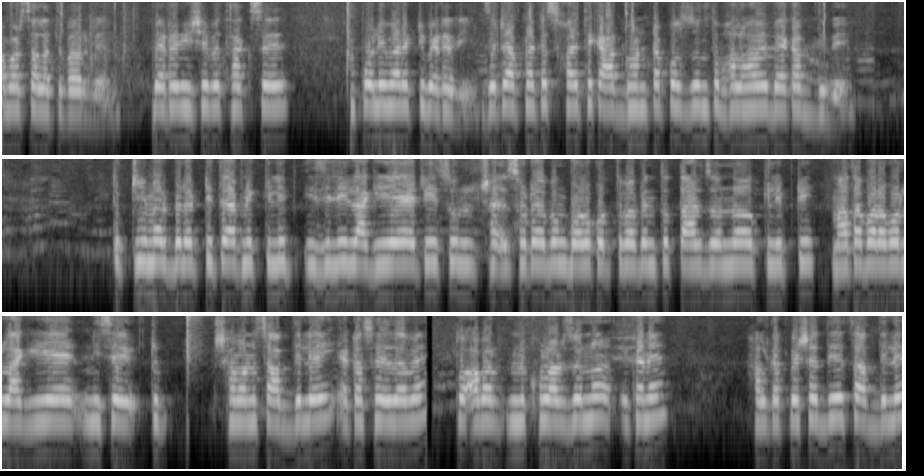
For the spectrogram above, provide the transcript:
আবার চালাতে পারবেন। ব্যাটারি হিসেবে থাকছে পলিমার একটি ব্যাটারি, যেটা আপনাকে ছয় থেকে আট ঘণ্টা পর্যন্ত ভালোভাবে ব্যাকআপ দিবে। তো ট্রিমার ব্লেডটিতে আপনি ক্লিপ ইজিলি লাগিয়ে এটি চুল ছোট এবং বড় করতে পারবেন। তো তার জন্য ক্লিপটি মাথা বরাবর লাগিয়ে নিচে একটু সামান্য চাপ দিলেই অ্যাটাচ হয়ে যাবে। তো আবার খোলার জন্য এখানে হালকা প্রেশার দিয়ে চাপ দিলে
